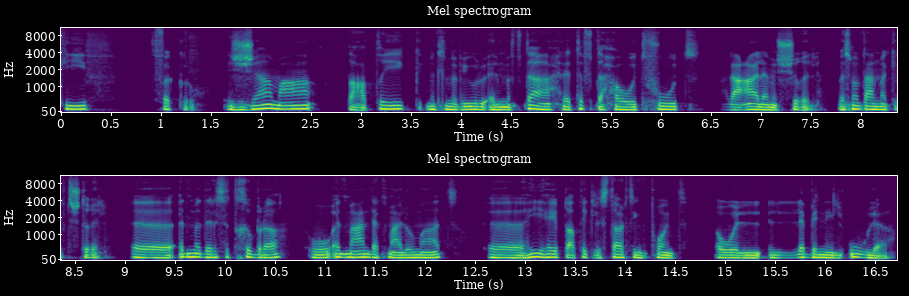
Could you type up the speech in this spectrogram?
كيف تفكروا. الجامعة تعطيك مثل ما بيقولوا المفتاح لتفتحه وتفوت على عالم الشغل. بس ما بتعلمك كيف تشتغل. أه قد ما درست خبرة وقد ما عندك معلومات أه هي هي بتعطيك ال starting point أو اللبنة الأولى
